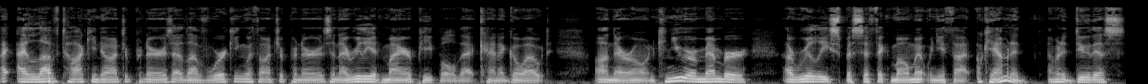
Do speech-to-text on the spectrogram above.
I, I love talking to entrepreneurs. I love working with entrepreneurs and I really admire people that kind of go out on their own. Can you remember a really specific moment when you thought, okay, I'm going to, I'm going to do this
